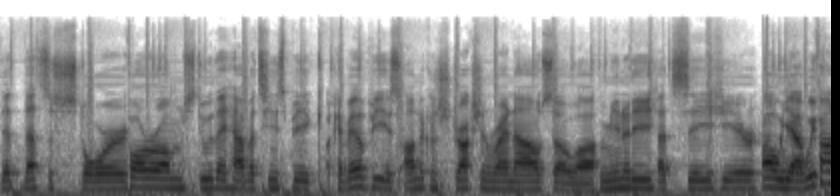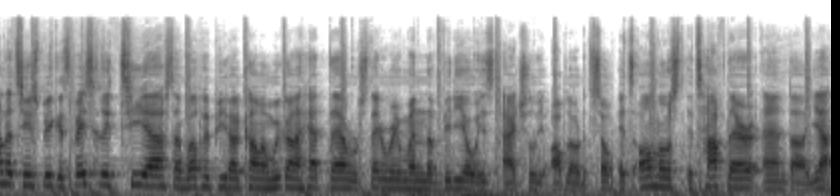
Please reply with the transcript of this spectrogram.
that, that's the store forums. Do they have a TeamSpeak? Okay, VelPvP is under construction right now. So uh, community, let's see here. Oh yeah, we found a TeamSpeak. It's basically ts.velpvp.com and we're gonna head there straight away when the video is actually uploaded. So it's almost, it's half there and uh, yeah,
